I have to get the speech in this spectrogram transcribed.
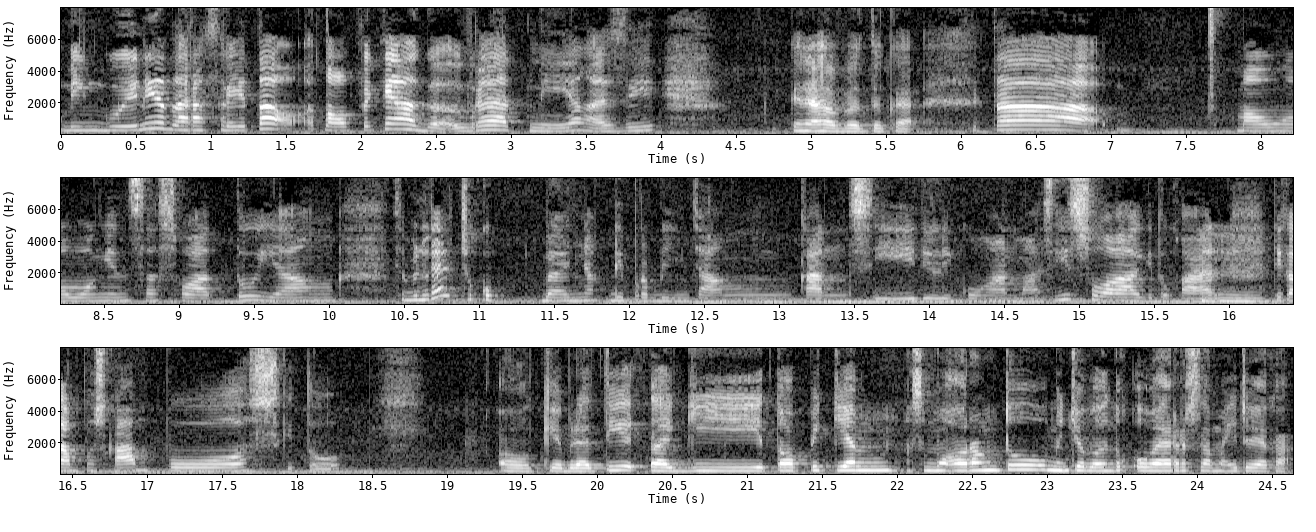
minggu ini teras cerita topiknya agak berat nih ya nggak sih? Kenapa tuh kak? Kita mau ngomongin sesuatu yang sebenarnya cukup banyak diperbincangkan sih di lingkungan mahasiswa gitu kan, Mm-mm. di kampus-kampus gitu. Oke, berarti lagi topik yang semua orang tuh mencoba untuk aware sama itu ya kak?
